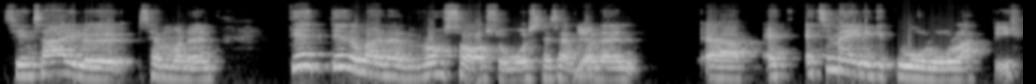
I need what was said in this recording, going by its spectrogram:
siinä säilyy semmoinen tiet, tietynlainen rososuus ja semmoinen, että et se meininki kuuluu läpi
